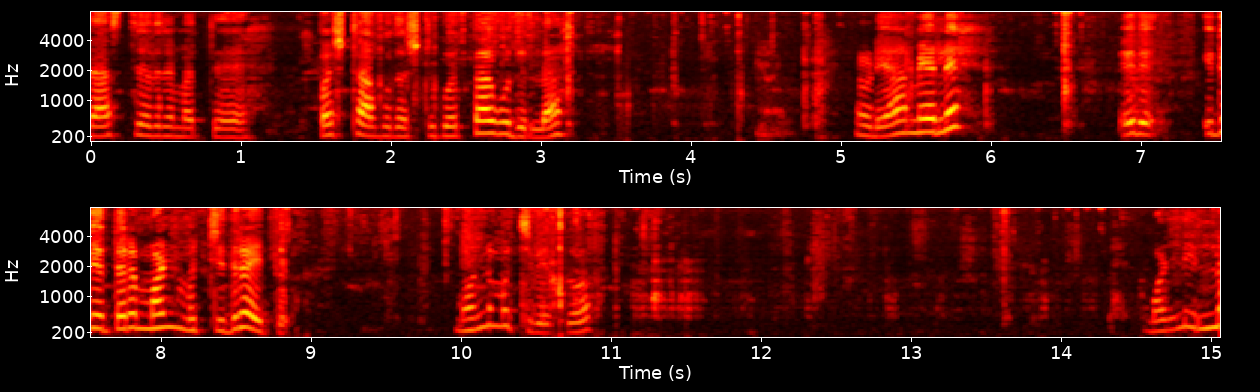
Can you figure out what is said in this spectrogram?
ಜಾಸ್ತಿ ಆದರೆ ಮತ್ತೆ ಫಸ್ಟ್ ಆಗೋದಷ್ಟು ಗೊತ್ತಾಗೋದಿಲ್ಲ. ನೋಡಿ, ಆಮೇಲೆ ಇದೆ, ಇದೇ ಥರ ಮಣ್ಣು ಮುಚ್ಚಿದ್ರೆ ಆಯಿತು. ಮಣ್ಣು ಮುಚ್ಚಬೇಕು. ಮಣ್ಣು ಇಲ್ಲ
